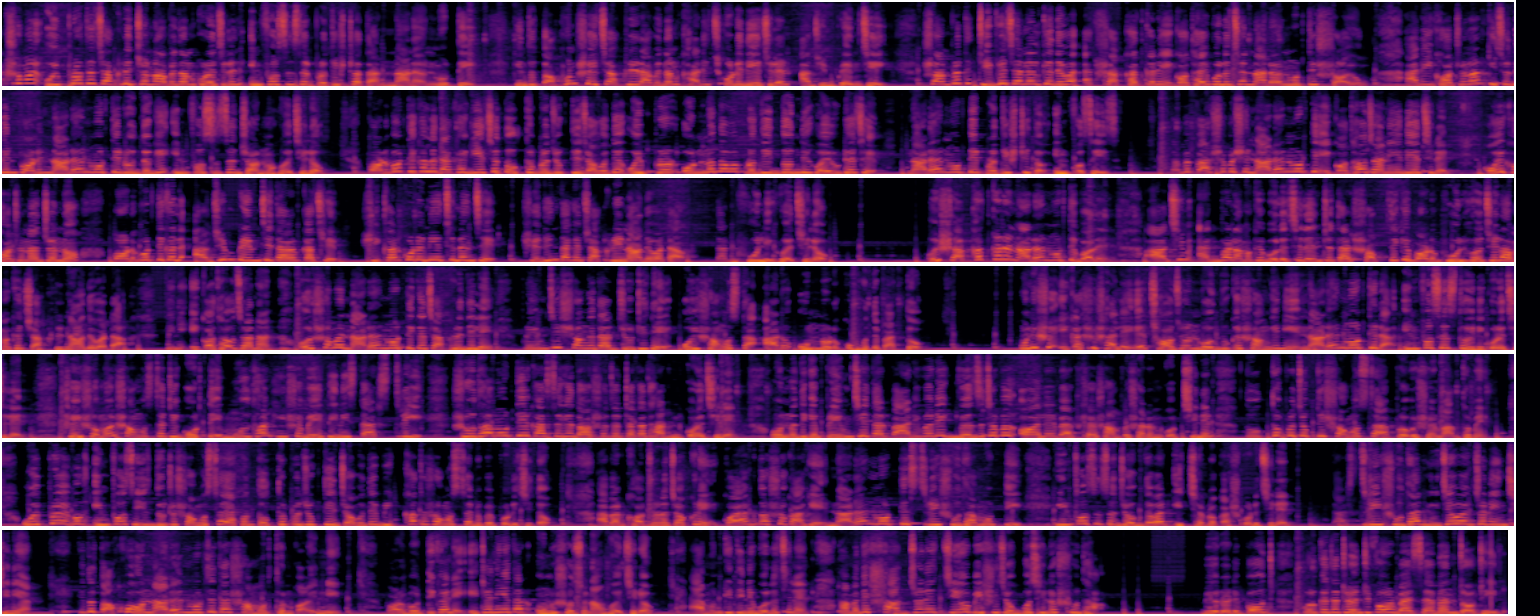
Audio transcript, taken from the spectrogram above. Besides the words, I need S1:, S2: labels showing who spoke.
S1: একসময় উইপ্রতে চাকরির জন্য আবেদন করেছিলেন ইনফোসিসের প্রতিষ্ঠাতা নারায়ণ মূর্তি। কিন্তু তখন সেই চাকরির আবেদন খারিজ করে দিয়েছিলেন আজিম প্রেমজি। সম্প্রতি টিভি চ্যানেলকে দেওয়া এক সাক্ষাৎকারে কথাই বলেছেন নারায়ণ মূর্তি স্বয়ং। আর এই ঘটনার কিছুদিন পরে নারায়ণ মূর্তির উদ্যোগে ইনফোসিসের জন্ম হয়েছিল। পরবর্তীকালে দেখা গিয়েছে, তথ্য প্রযুক্তি জগতে উইপ্রোর অন্যতম প্রতিদ্বন্দ্বী হয়ে উঠেছে নারায়ণ মূর্তির প্রতিষ্ঠিত ইনফোসিস। তবে পাশাপাশি নারায়ণ মূর্তি এ কথাও জানিয়ে দিয়েছিলেন, ওই ঘটনার জন্য পরবর্তীকালে আজিম প্রেমজি তার কাছে স্বীকার করে নিয়েছিলেন যে সেদিন তাকে চাকরি না দেওয়াটা তার ভুলই হয়েছিল। ওই সাক্ষাৎকারে নারায়ণ মূর্তি বলেন, আজিম একবার আমাকে বলেছিলেন যে তার সব থেকে বড় ভুল হয়েছিল আমাকে চাকরি না দেওয়াটা। তিনি একথাও জানান, ওই সময় নারায়ণ মূর্তিকে চাকরি দিলে প্রেমজির সঙ্গে তার জুটিতে ওই সংস্থা আরও অন্যরকম হতে পারত। উনিশশো একাশি সালে ছজন বন্ধুকে সঙ্গে নিয়ে নারায়ণ মূর্তিরা ইনফোসিস তৈরি করেছিলেন। সেই সময় সংস্থাটি গড়তে মূলধন হিসেবে তিনি তার স্ত্রী সুধা মূর্তির কাছ থেকে দশ হাজার টাকা ধার করেছিলেন। অন্যদিকে প্রেমজি তার পারিবারিক ভেজিটেবল অয়েলের ব্যবসা সম্প্রসারণ করছিলেন তথ্য প্রযুক্তি সংস্থা প্রবেশের মাধ্যমে। উইপ্রো এবং ইনফোসিস দুটো সংস্থাই এখন তথ্য প্রযুক্তির জগতে বিখ্যাত সংস্থা রূপে পরিচিত। আবার ঘটনাচক্রে কয়েক দশক আগে নারায়ণ মূর্তির স্ত্রী সুধা মূর্তি, ইনফোসিসে যোগ দেওয়ার ইচ্ছা প্রকাশ করেছিলেন। তার স্ত্রী সুধা নিজেও একজন ইঞ্জিনিয়ার, কিন্তু তখন নারায়ণ মূর্তি তার সমর্থন করেননি। পরবর্তীকালে এটা নিয়ে তার অনুশোচনাও হয়েছিল। এমনকি তিনি বলেছিলেন, আমাদের সাতজনের চেয়েও বেশি যোগ্য ছিল Sudha. Bureau report Kolkata twenty four by seven dot in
